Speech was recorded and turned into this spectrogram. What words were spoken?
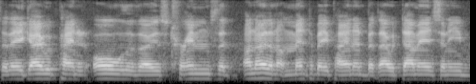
So there you go, we painted all of those trims that I know they're not meant to be painted, but they were damaged and he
